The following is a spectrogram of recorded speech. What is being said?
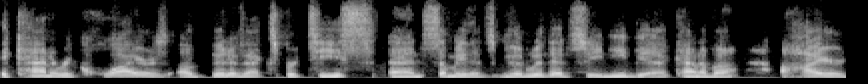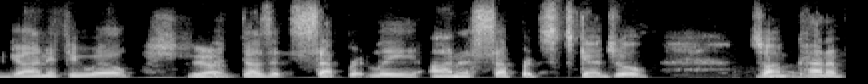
It kind of requires a bit of expertise and somebody that's good with it. So you need a, kind of a, a hired gun, if you will, yeah. that does it separately on a separate schedule. So I'm kind of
